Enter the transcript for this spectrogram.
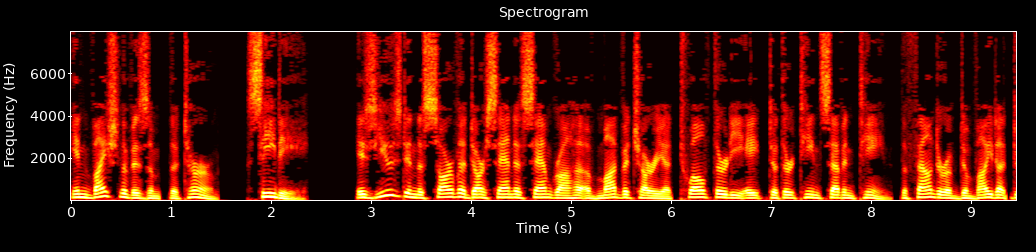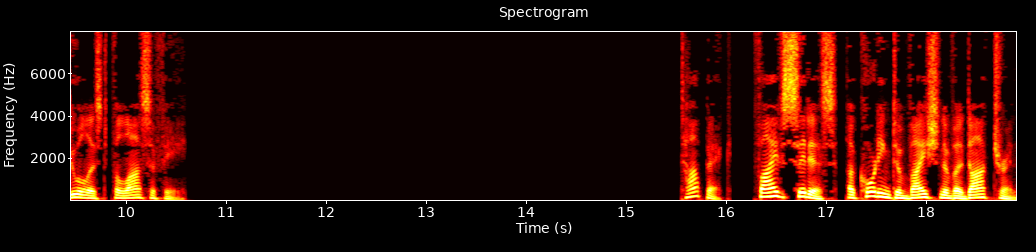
In Vaishnavism, the term siddhi is used in the Sarva Darsana Samgraha of Madhvacharya (1238–1317), the founder of Dvaita dualist philosophy. Topic: Five siddhis, according to Vaishnava doctrine.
